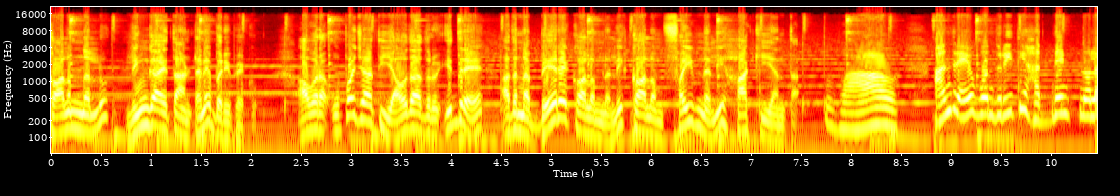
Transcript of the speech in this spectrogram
ಕಾಲಂನಲ್ಲೂ ಲಿಂಗಾಯತ ಅಂಟನೆ ಬರಿಬೇಕು. ಅವರ ಉಪಜಾತಿ ಯಾವುದಾದರೂ ಇದ್ರೆ ಅದನ್ನ ಬೇರೆ ಕಾಲಂನಲ್ಲಿ ಕಾಲಂ ಫೈವ್ನಲ್ಲಿ ಹಾಕಿ ಅಂತ. ವಾವ್. ಅಂದ್ರೆ ಒಂದು ರೀತಿ ಹದಿನೆಂಟುನೂರ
